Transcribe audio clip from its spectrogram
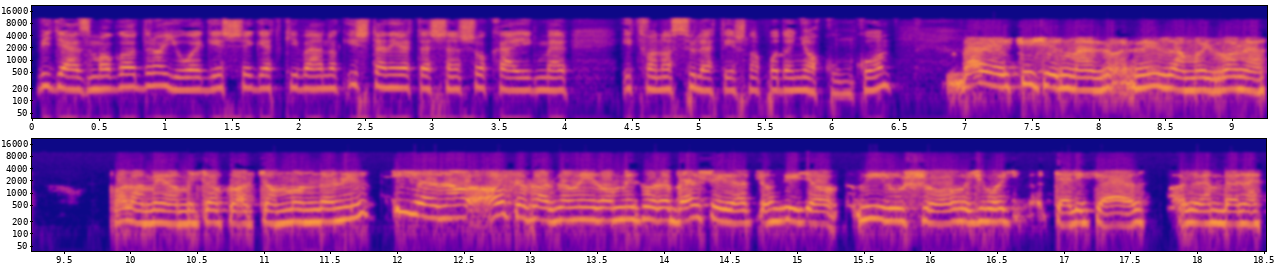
Vigyázz magadra, jó egészséget kívánok, Isten éltessen sokáig, mert itt van a születésnapod a nyakunkon. Várj egy kicsit, mert nézem, hogy van-e valami, amit akartam mondani. Igen, azt akartam még, amikor beszélgettünk így a vírusról, hogy hogy telik el az embernek.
